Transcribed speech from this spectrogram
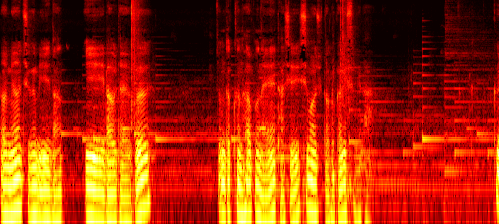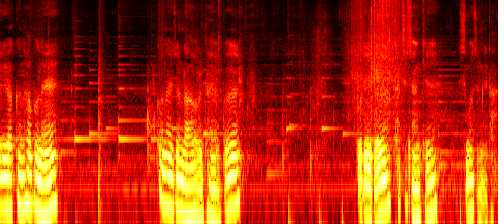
그러면 지금 이, 나, 이 다육을 좀 더 큰 화분에 다시 심어 주도록 하겠습니다. 크기가 큰 화분에 꺼내준 라울 다육을 뿌리를 다치지 않게 심어줍니다.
